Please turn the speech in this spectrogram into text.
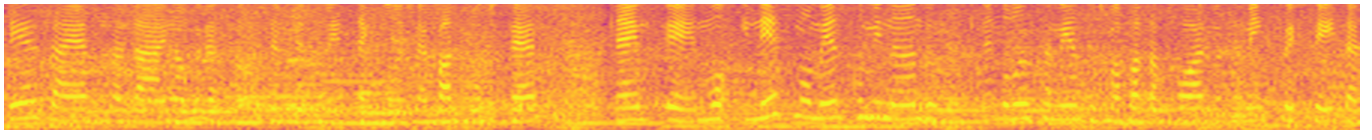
desde a época da inauguração do Centro de Excelência e Tecnologia 4.0, né, e nesse momento culminando né, no lançamento de uma plataforma também que foi feita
